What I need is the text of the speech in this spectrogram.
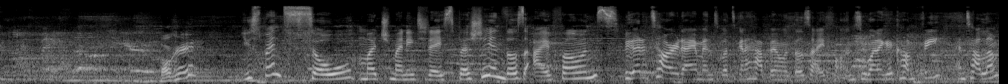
okay. You spent so much money today, especially in those iPhones. We gotta tell our diamonds what's gonna happen with those iPhones. You wanna get comfy and tell them?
